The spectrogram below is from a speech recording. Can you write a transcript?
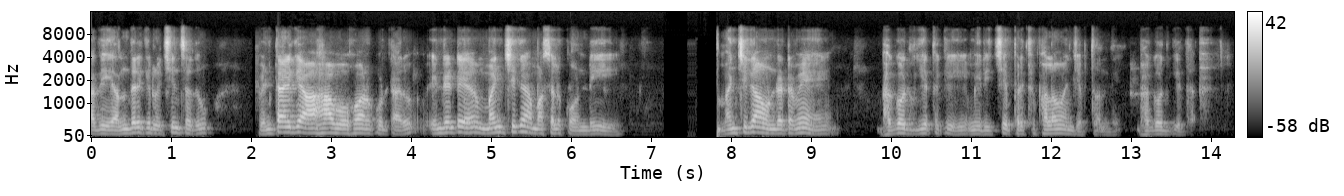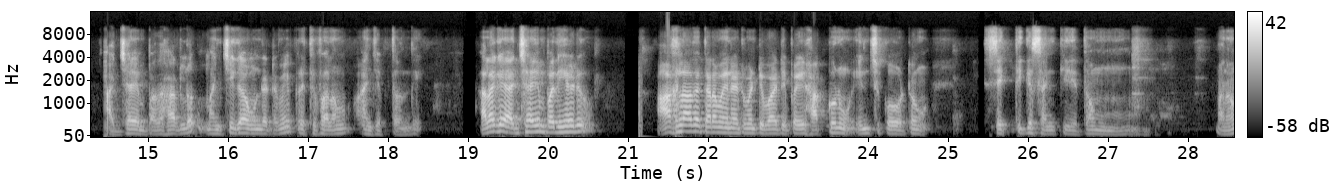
అది అందరికీ రుచించదు. వినటానికి ఆహా ఓహో అనుకుంటారు. ఏంటంటే మంచిగా మసలుకోండి. మంచిగా ఉండటమే భగవద్గీతకి మీరు ఇచ్చే ప్రతిఫలం అని చెప్తుంది భగవద్గీత. అధ్యాయం పదహారులో మంచిగా ఉండటమే ప్రతిఫలం అని చెప్తుంది. అలాగే అధ్యాయం పదిహేడు ఆహ్లాదకరమైనటువంటి వాటిపై హక్కును ఎంచుకోవటం శక్తికి సంకేతం. మనం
